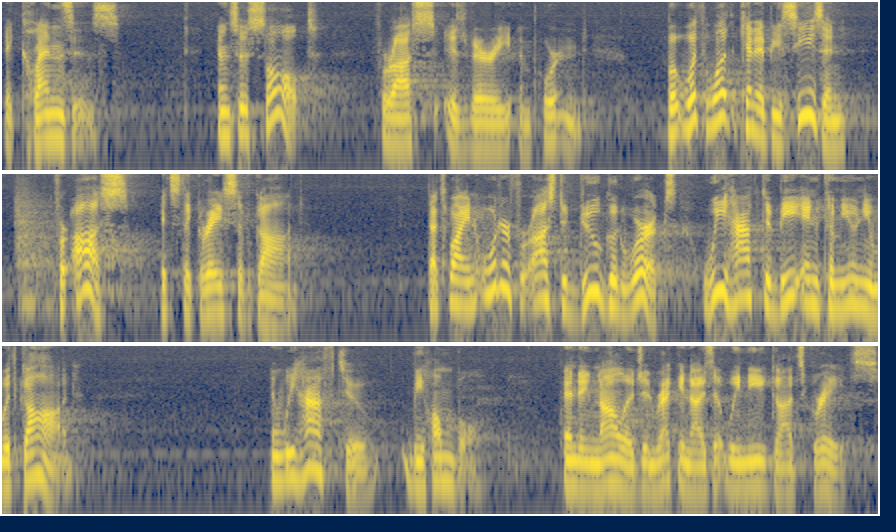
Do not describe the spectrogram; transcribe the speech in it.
It cleanses. And so, salt for us is very important. But with what can it be seasoned? For us, it's the grace of God. That's why, in order for us to do good works, we have to be in communion with God. And we have to be humble and acknowledge and recognize that we need God's grace.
